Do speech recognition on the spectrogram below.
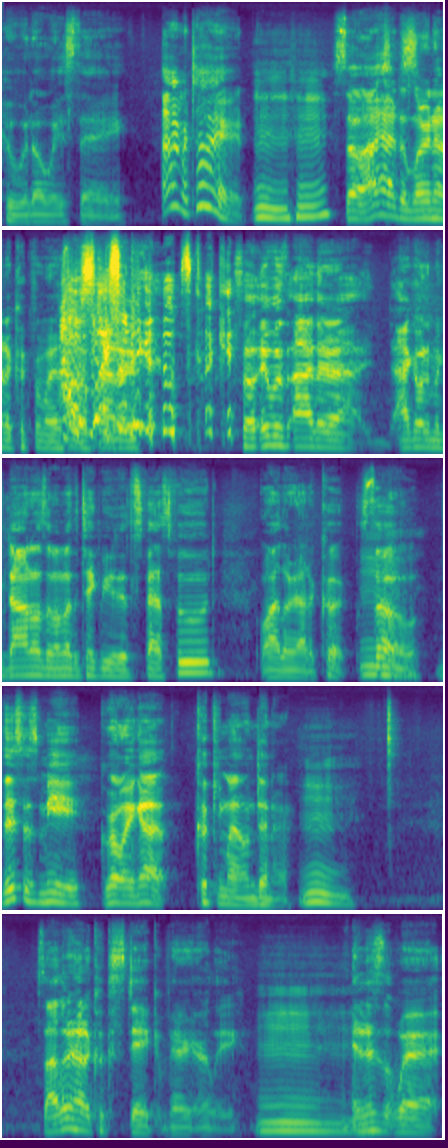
who would always say, I'm retired. Mm-hmm. So I had to learn how to cook for myself. I was like, How some to- nigga who's cooking. So it was either I, go to McDonald's and my mother take me to this fast food, or I learn how to cook. Mm. So this is me growing up cooking my own dinner. Mm. So I learned how to cook steak very early. Mm. And this is where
